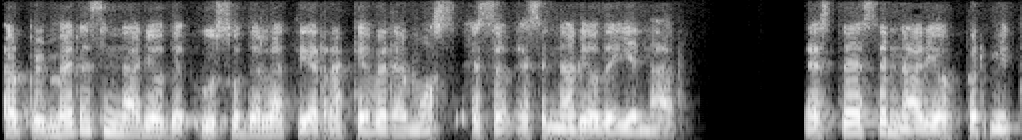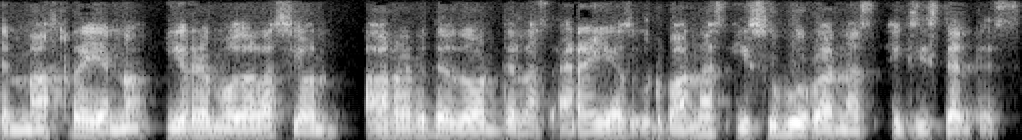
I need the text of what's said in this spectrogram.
El primer escenario de uso de la tierra que veremos es el escenario de llenar. Este escenario permite más relleno y remodelación alrededor de las áreas urbanas y suburbanas existentes,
